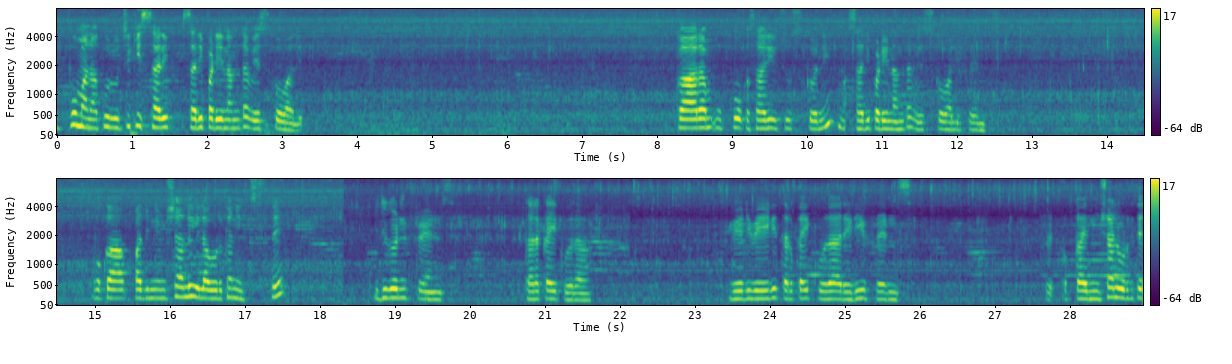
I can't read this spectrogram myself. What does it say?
ఉప్పు మనకు రుచికి సరి సరిపడినంత వేసుకోవాలి. కారం ఉప్పు ఒకసారి చూసుకొని సరిపడినంత వేసుకోవాలి ఫ్రెండ్స్. ఒక పది నిమిషాలు ఇలా ఉడకనిస్తే ఇదిగోండి ఫ్రెండ్స్ తలకాయ కూర. వేడి వేడి తలకాయ కూర రెడీ ఫ్రెండ్స్. ఒక ఐదు నిమిషాలు ఉడికితే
